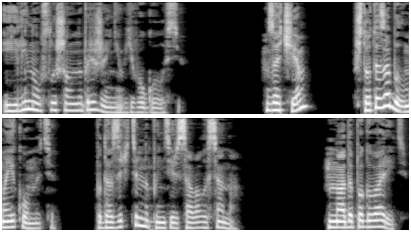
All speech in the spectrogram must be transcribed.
и Элина услышала напряжение в его голосе. «Зачем? Что ты забыл в моей комнате?» Подозрительно поинтересовалась она. «Надо поговорить».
